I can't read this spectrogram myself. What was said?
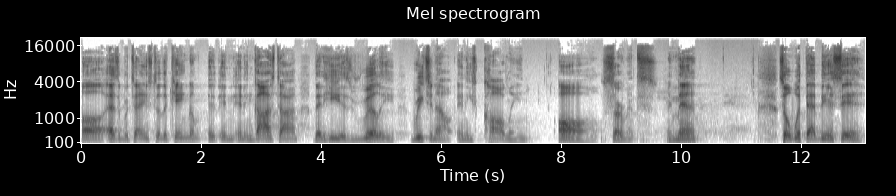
uh, as it pertains to the kingdom and in, in, in God's time, that He is really reaching out and He's calling all servants. Amen. So, with that being said,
